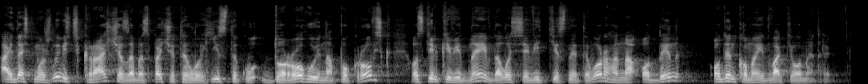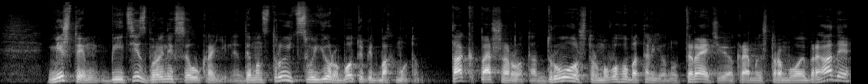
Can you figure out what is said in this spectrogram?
а й дасть можливість краще забезпечити логістику дорогою на Покровськ, оскільки від неї вдалося відтіснити ворога на 1 1,2 кілометри. Між тим, бійці Збройних сил України демонструють свою роботу під Бахмутом. Так, перша рота 2-го штурмового батальйону 3-ї окремої штурмової бригади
